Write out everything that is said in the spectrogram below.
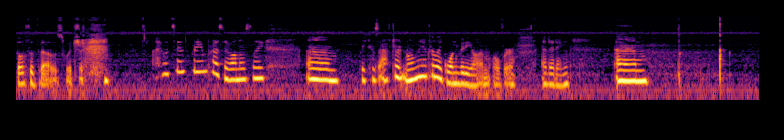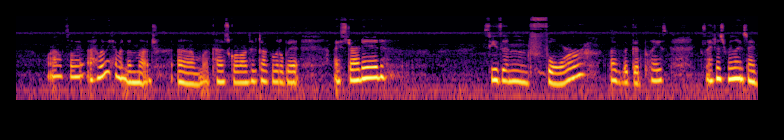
both of those, which I would say is pretty impressive, honestly. Um, because after, normally after like one video, I'm over editing. Um, what else? I, I really haven't done much. Um, I kind of scrolled on TikTok a little bit. I started season four of The Good Place because I just realized I'd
